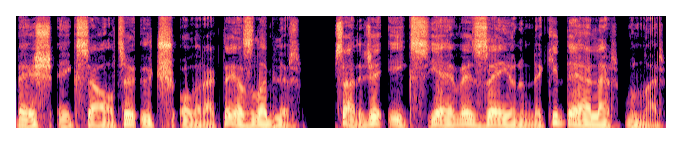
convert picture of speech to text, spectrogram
5, eksi 6, 3 olarak da yazılabilir. Sadece x, y ve z yönündeki değerler bunlar.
